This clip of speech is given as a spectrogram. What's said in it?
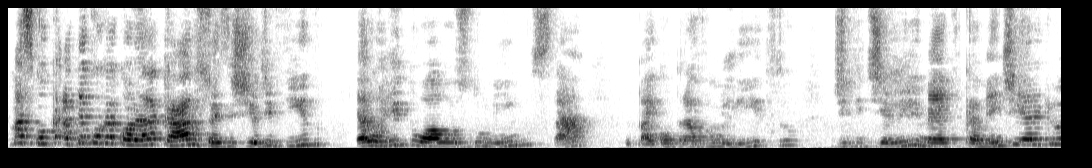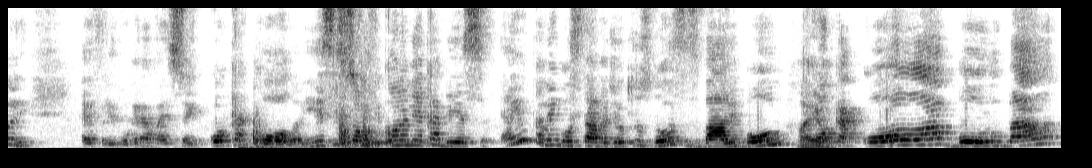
Mas Coca- até Coca-Cola era caro, só existia de vidro. Era um ritual aos domingos, tá? O pai comprava um litro, dividia milimetricamente e era aquilo ali. Aí eu falei, vou gravar isso aí, Coca-Cola. E esse som ficou na minha cabeça. Aí eu também gostava de outros doces, bala e bolo, Aí. Coca-Cola, bolo, bala.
